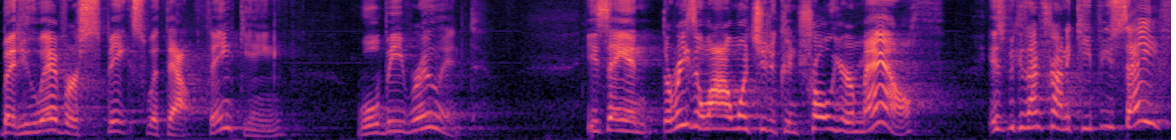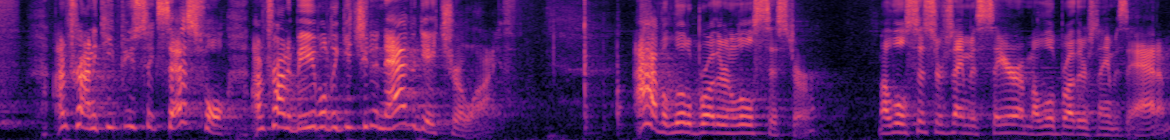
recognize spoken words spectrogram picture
but whoever speaks without thinking will be ruined. He's saying, The reason why I want you to control your mouth is because I'm trying to keep you safe. I'm trying to keep you successful. I'm trying to be able to get you to navigate your life. I have a little brother and a little sister. My little sister's name is Sarah, my little brother's name is Adam.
